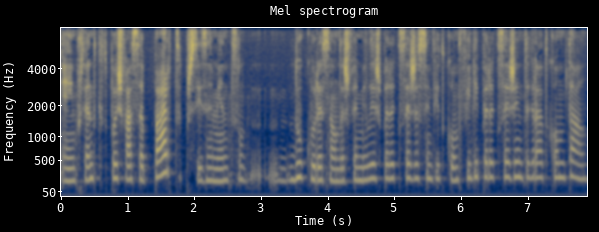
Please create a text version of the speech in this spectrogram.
é importante que depois faça parte precisamente do coração das famílias para que seja sentido como filho e para que seja integrado como tal.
